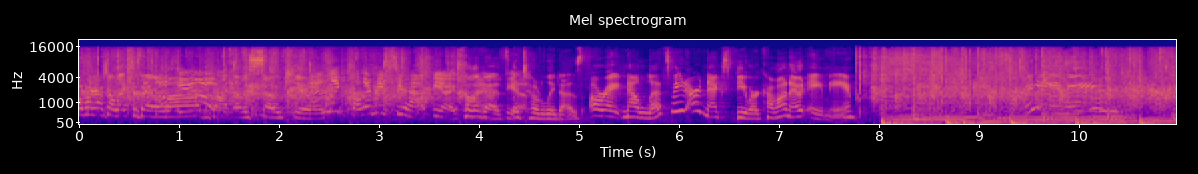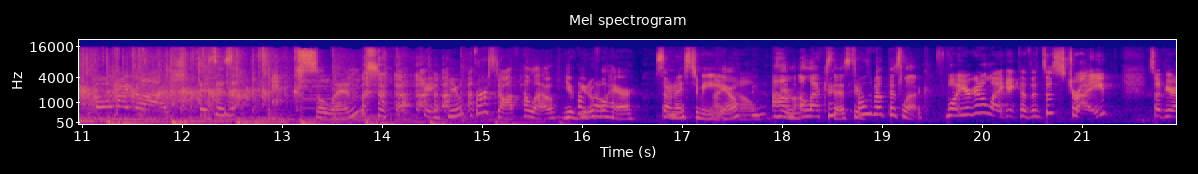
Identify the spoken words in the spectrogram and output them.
Oh my gosh, Alexis, I love cute. that. That was so cute. And like color makes you happy, I Color find. does. Yeah. It totally does. All right, now let's meet our next viewer. Come on out, Amy. Hey, Amy. Oh my gosh, this is excellent. Thank you. First off, hello. You have beautiful hair. So nice to meet I you. know. Um, Alexis, tell us about this look. Well, you're gonna like it because it's a stripe. So if you're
